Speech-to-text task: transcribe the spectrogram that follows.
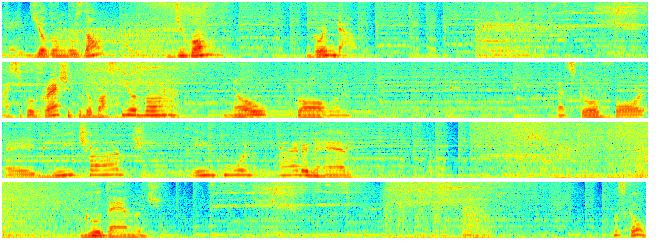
Okay, Dewgong goes down. Dewgong going down. Icicle Crash into the Bastiodon. No problem. Let's go for a Discharge into an Iron Head. Good damage. Let's go.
